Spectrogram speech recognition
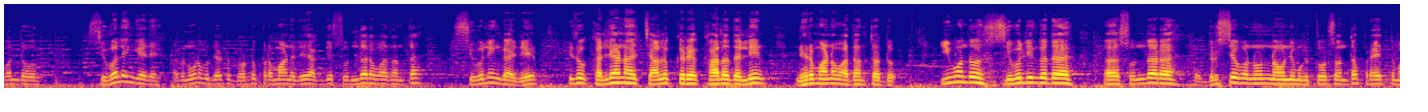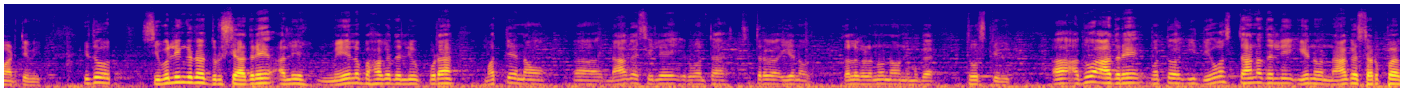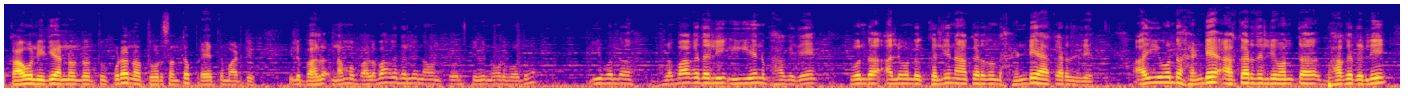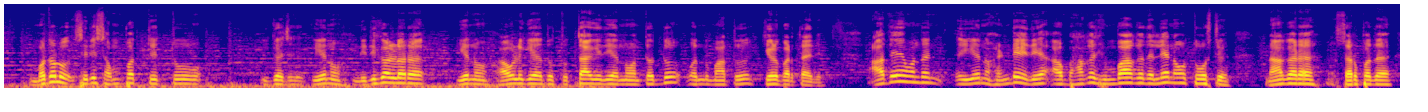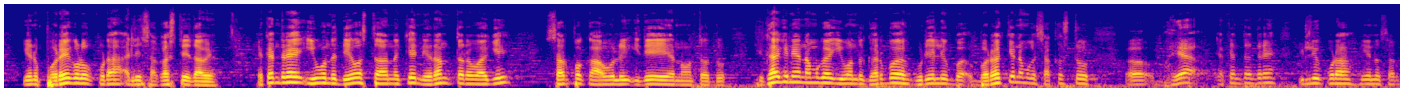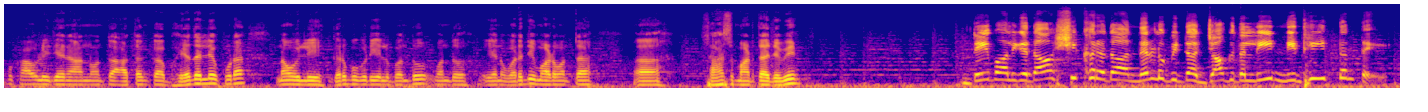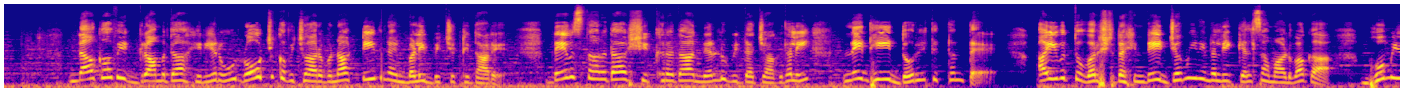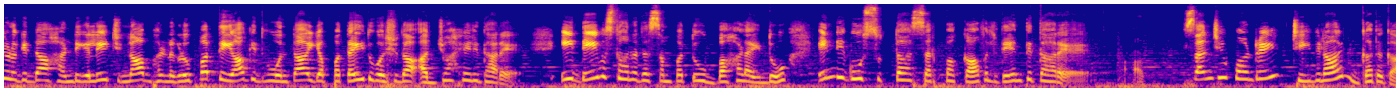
ಒಂದು ಶಿವಲಿಂಗ ಇದೆ. ಅದು ನೋಡ್ಬೋದು ಎಷ್ಟು ದೊಡ್ಡ ಪ್ರಮಾಣ ಇದೆ. ಅಗದಿ ಸುಂದರವಾದಂಥ ಶಿವಲಿಂಗ ಇದೆ. ಇದು ಕಲ್ಯಾಣ ಚಾಲುಕ್ಯರ ಕಾಲದಲ್ಲಿ ನಿರ್ಮಾಣವಾದಂಥದ್ದು. ಈ ಒಂದು ಶಿವಲಿಂಗದ ಸುಂದರ ದೃಶ್ಯವನ್ನು ನಾವು ನಿಮಗೆ ತೋರಿಸುವಂಥ ಪ್ರಯತ್ನ ಮಾಡ್ತೀವಿ. ಇದು ಶಿವಲಿಂಗದ ದೃಶ್ಯ ಆದರೆ ಅಲ್ಲಿ ಮೇಲ್ಭಾಗದಲ್ಲಿಯೂ ಕೂಡ ಮತ್ತೆ ನಾವು ನಾಗಶಿಲೆ ಇರುವಂಥ ಚಿತ್ರ, ಏನು ಕಲ್ಲುಗಳನ್ನು ನಾವು ನಿಮಗೆ ತೋರಿಸ್ತೀವಿ. ಅದು ಆದರೆ ಮತ್ತು ಈ ದೇವಸ್ಥಾನದಲ್ಲಿ ಏನು ನಾಗ ಸರ್ಪ ಕಾವಲು ಇದೆ ಅನ್ನೋದಂತೂ ಕೂಡ ನಾವು ತೋರಿಸುವಂಥ ಪ್ರಯತ್ನ ಮಾಡ್ತೀವಿ. ಇಲ್ಲಿ ಬಲ, ನಮ್ಮ ಬಲಭಾಗದಲ್ಲಿ ನಾವು ತೋರಿಸ್ತೀವಿ, ನೋಡ್ಬೋದು. ಈ ಒಂದು ಬಲಭಾಗದಲ್ಲಿ ಈ ಏನು ಭಾಗ ಇದೆ ಒಂದು ಅಲ್ಲಿ ಒಂದು ಕಲ್ಲಿನ ಆಕಾರದ ಒಂದು ಹಂಡೆ ಆಕಾರದಿದೆ ಆ ಈ ಒಂದು ಹಂಡೆ ಆಕಾರದಲ್ಲಿರುವಂಥ ಭಾಗದಲ್ಲಿ ಮೊದಲು ಸಿರಿ ಸಂಪತ್ತಿತ್ತು. ಈಗ ಏನು ನಿಧಿಗಳ್ಳರ ಏನು ಅವಳಿಗೆ ಅದು ತುತ್ತಾಗಿದೆ ಅನ್ನುವಂಥದ್ದು ಒಂದು ಮಾತು ಕೇಳಿ ಬರ್ತಾ ಇದೆ. ಅದೇ ಒಂದು ಏನು ಹಂಡೆ ಇದೆ, ಆ ಭಾಗದ ಹಿಂಭಾಗದಲ್ಲೇ ನಾವು ತೋರಿಸ್ತೀವಿ. ನಾಗರ ಸರ್ಪದ ಏನು ಪೊರೆಗಳು ಕೂಡ ಅಲ್ಲಿ ಸಾಕಷ್ಟು ಇದ್ದಾವೆ ಯಾಕಂದರೆ ಈ ಒಂದು ದೇವಸ್ಥಾನಕ್ಕೆ ನಿರಂತರವಾಗಿ ಸರ್ಪ ಕಾವಲು ಇದೆ ಅನ್ನುವಂಥದ್ದು. ಹೀಗಾಗಿನೇ ನಮಗೆ ಈ ಒಂದು ಗರ್ಭ ಗುಡಿಯಲ್ಲಿ ಬ, ಬರೋಕ್ಕೆ ನಮಗೆ ಸಾಕಷ್ಟು ಭಯ. ಯಾಕಂತಂದರೆ ಇಲ್ಲಿ ಕೂಡ ಏನು ಸರ್ಪ ಕಾವಲು ಇದೆಯಾ ಅನ್ನುವಂಥ ಆತಂಕ ಭಯದಲ್ಲೇ ಕೂಡ ನಾವು ಇಲ್ಲಿ ಗರ್ಭಗುಡಿಯಲ್ಲಿ ಬಂದು ಒಂದು ಏನು ವರದಿ ಮಾಡುವಂಥ ಸಾಹಸ ಮಾಡ್ತಾ ಇದ್ದೀವಿ. ದೇವಾಲಯದ ಶಿಖರದ ನೆರಳು ಬಿದ್ದ ಜಾಗದಲ್ಲಿ ನಿಧಿ ಇತ್ತಂತೆ ನಾಗಾವಿ ಗ್ರಾಮದ ಹಿರಿಯರು ರೋಚಕ ವಿಚಾರವನ್ನ ಟಿವಿ ನೈನ್ ಬಳಿ ಬಿಚ್ಚಿಟ್ಟಿದ್ದಾರೆ. ದೇವಸ್ಥಾನದ ಶಿಖರದ ನೆರಳು ಬಿದ್ದ ಜಾಗದಲ್ಲಿ ನಿಧಿ ದೊರೆಯುತ್ತಿತ್ತಂತೆ. ಐವತ್ತು ವರ್ಷದ ಹಿಂದೆ ಜಮೀನಿನಲ್ಲಿ ಕೆಲಸ ಮಾಡುವಾಗ ಭೂಮಿಯೊಳಗಿದ್ದ ಹಂಡಿಯಲ್ಲಿ ಚಿನ್ನಾಭರಣಗಳು ಪತ್ತೆಯಾಗಿದ್ವು ಅಂತ ಎಪ್ಪತ್ತೈದು ವರ್ಷದ ಅಜ್ಜ ಹೇಳಿದ್ದಾರೆ. ಈ ದೇವಸ್ಥಾನದ ಸಂಪತ್ತು ಬಹಳ ಇದ್ದು, ಇಂದಿಗೂ ಸುತ್ತ ಸರ್ಪ ಕಾವಲಿದೆ ಅಂತಿದ್ದಾರೆ. Sanjeev Pandre TV nine Gadag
